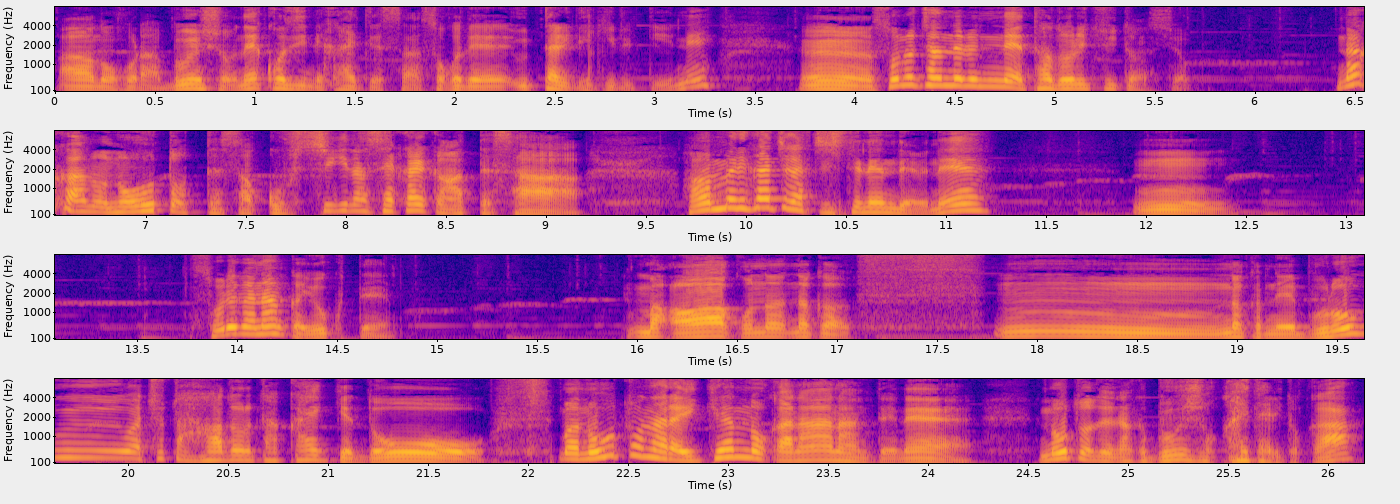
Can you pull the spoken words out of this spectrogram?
あの、ほら、文章ね、個人で書いてさ、そこで売ったりできるっていうね。うん、そのチャンネルにね、たどり着いたんですよ。なんかあのノートってさ、こう不思議な世界観あってさ、あんまりガチガチしてねえんだよね。うん。それがなんか良くて。まあ、ああ、こんな、なんか、うーん、なんかね、ブログはちょっとハードル高いけど、まあ、ノートならいけんのかななんてね、ノートでなんか文章書いたりとか、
